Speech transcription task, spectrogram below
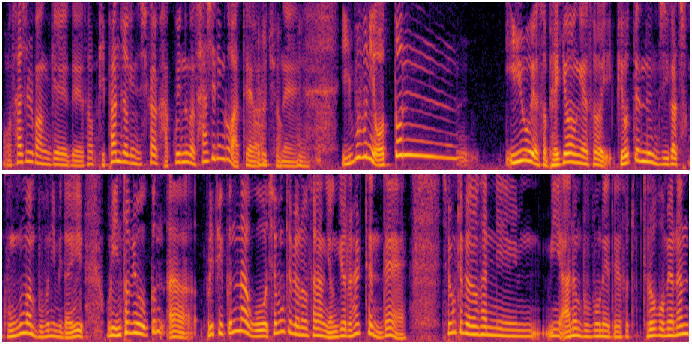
어, 사실관계에 대해서 비판적인 시각을 갖고 있는 건 사실인 것 같아요. 그렇죠. 네. 예. 이 부분이 어떤 이유에서 배경에서 비롯됐는지가 참 궁금한 부분입니다. 이 우리 인터뷰 끝 아, 브리핑 끝나고 최봉태 변호사랑 연결을 할 텐데 최봉태 변호사님이 아는 부분에 대해서 좀 들어보면은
